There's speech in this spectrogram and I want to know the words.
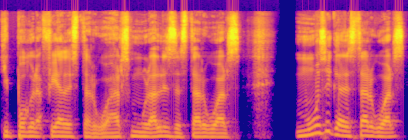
tipografía de Star Wars, murales de Star Wars, música de Star Wars,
